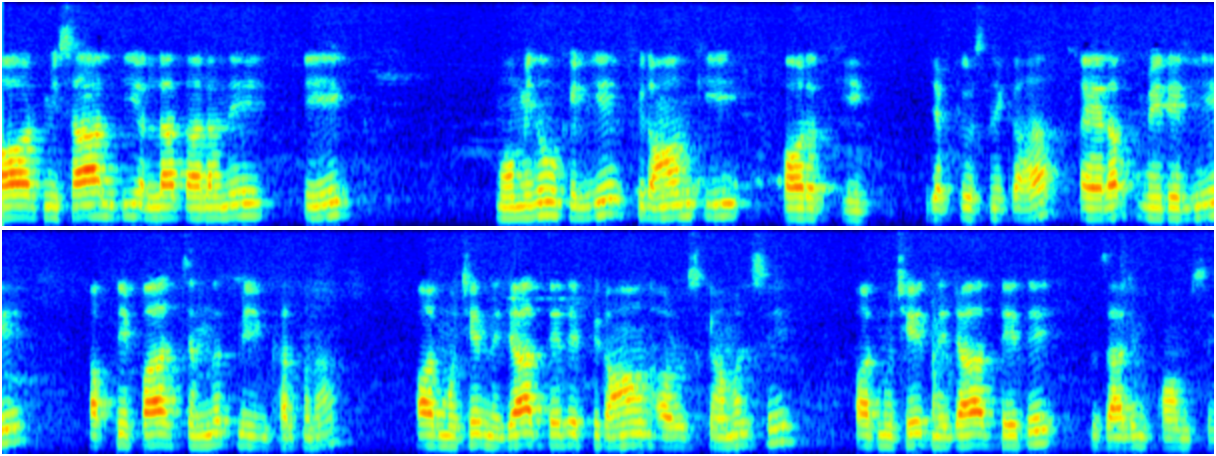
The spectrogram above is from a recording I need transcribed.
اور مثال دی اللہ تعالیٰ نے ایک مومنوں کے لیے فرعون کی عورت کی جبکہ اس نے کہا اے رب میرے لیے اپنے پاس جنت میں گھر بنا اور مجھے نجات دے دے فرعون اور اس کے عمل سے اور مجھے نجات دے دے ظالم قوم سے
